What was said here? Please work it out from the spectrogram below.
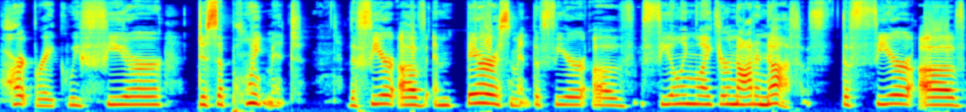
heartbreak, we fear disappointment, the fear of embarrassment, the fear of feeling like you're not enough, the fear of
